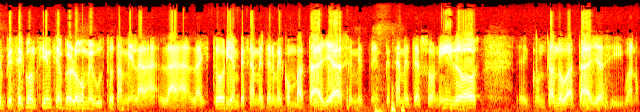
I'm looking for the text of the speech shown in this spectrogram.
empecé con ciencia, pero luego me gustó también la, la, la historia, empecé a meterme con batallas, em- empecé a meter sonidos, eh, contando batallas y bueno,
